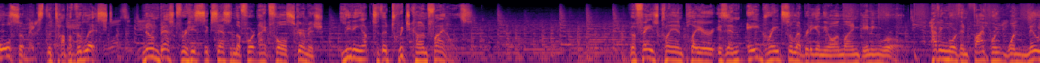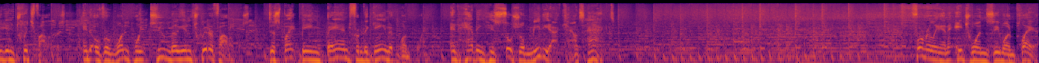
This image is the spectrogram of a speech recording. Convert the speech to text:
also makes the top of the list, known best for his success in the Fortnite Fall Skirmish leading up to the TwitchCon finals. The FaZe Clan player is an A-grade celebrity in the online gaming world, having more than 5.1 million Twitch followers and over 1.2 million Twitter followers, despite being banned from the game at one point and having his social media accounts hacked. Formerly an H1Z1 player,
